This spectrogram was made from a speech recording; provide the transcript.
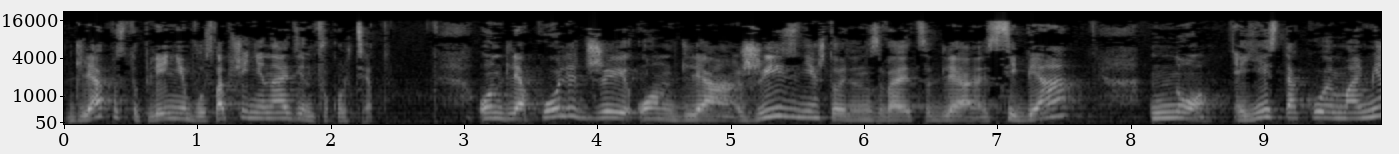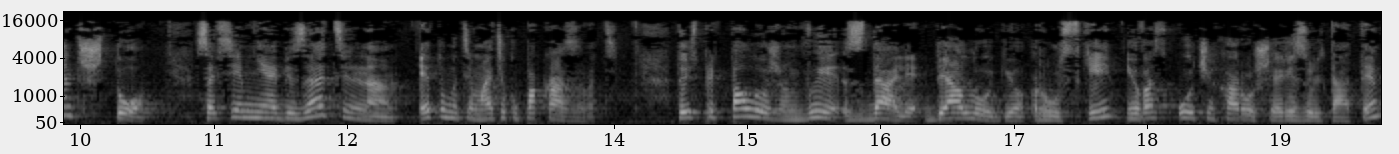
для поступления в ВУЗ, вообще ни на один факультет. Он для колледжей, он для жизни, что это называется, для себя. Но есть такой момент, что совсем не обязательно эту математику показывать. То есть, предположим, вы сдали биологию русский, и у вас очень хорошие результаты.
